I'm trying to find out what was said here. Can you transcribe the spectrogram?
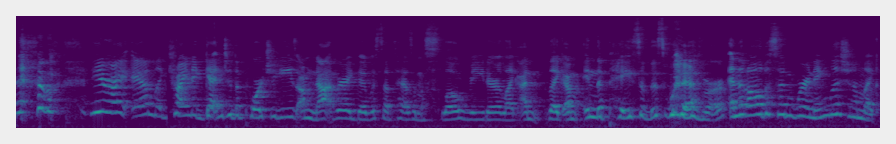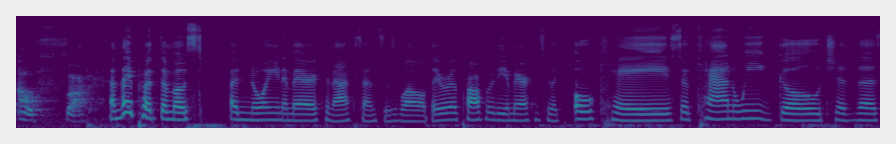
here I am, like, trying to get into the Portuguese. I'm not very good with subtitles. I'm a slow reader. Like, I'm, like, I'm in the pace of this, whatever. And then all of a sudden we're in English, and I'm like, oh, fuck. And they put the most annoying American accents as well. They were proper the Americans were like, "Okay, so can we go to the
